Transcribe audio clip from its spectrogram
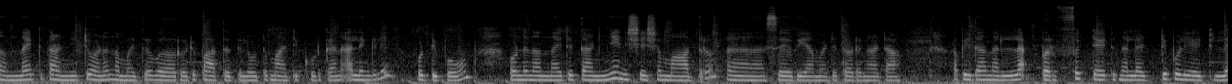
നന്നായിട്ട് തണിഞ്ഞിട്ട് വേണം നമ്മൾക്ക് വേറൊരു പാത്രത്തിലോട്ട് മാറ്റി കൊടുക്കാൻ. അല്ലെങ്കിൽ പൊട്ടിപ്പോവും. അതുകൊണ്ട് നന്നായിട്ട് തണിഞ്ഞതിന് ശേഷം മാത്രം സേവ് ചെയ്യാൻ വേണ്ടി തുടങ്ങാം കേട്ടോ. അപ്പോൾ ഇതാ നല്ല പെർഫെക്റ്റ് ആയിട്ട് നല്ല അടിപൊളിയായിട്ടുള്ള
